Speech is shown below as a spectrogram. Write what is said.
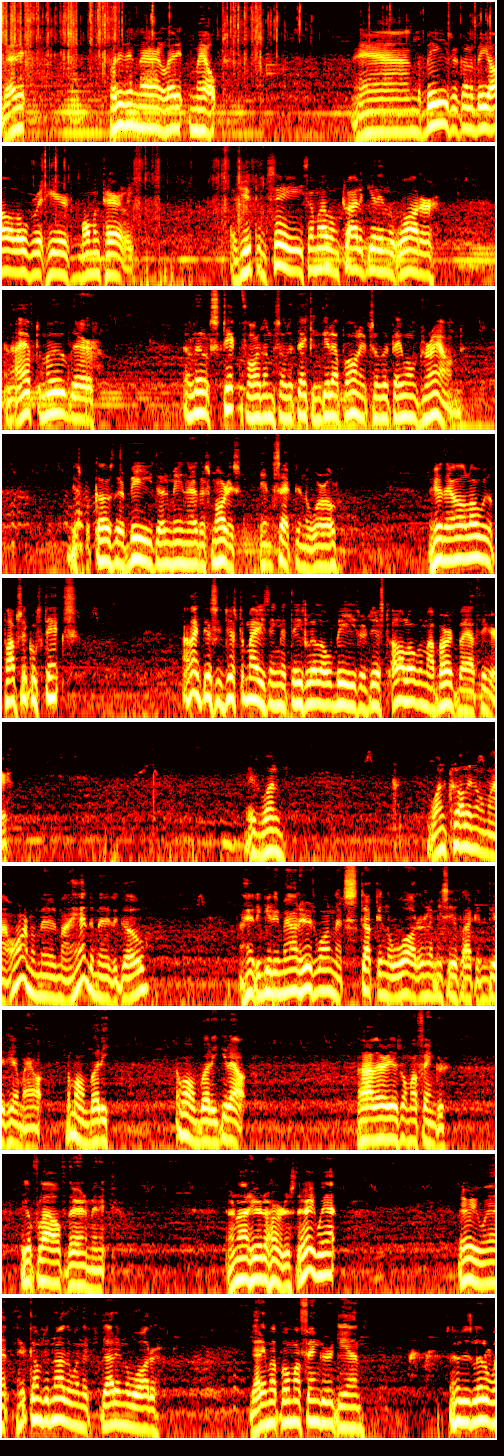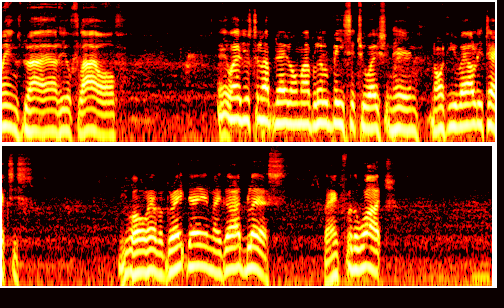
Let it, put it in there and let it melt. And the bees are going to be all over it here momentarily. As you can see, some of them try to get in the water and I have to move their a little stick for them so that they can get up on it so that they won't drown. Just because they're bees doesn't mean they're the smartest insect in the world. Here they're all over the popsicle sticks. I think this is just amazing that these little old bees are just all over my bird bath here. There's one one crawling on my arm a minute, my hand a minute ago. I had to get him out. Here's one that's stuck in the water. Let me see if I can get him out. Come on, buddy. Come on, buddy. Get out. Ah, there he is on my finger. He'll fly off there in a minute. They're not here to hurt us. There he went. There he went. Here comes another one that's got in the water. Got him up on my finger again. As soon as his little wings dry out, he'll fly off. Anyway, just an update on my little bee situation here in North Uvalde, Texas. You all have a great day and may God bless. Thanks for the watch.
